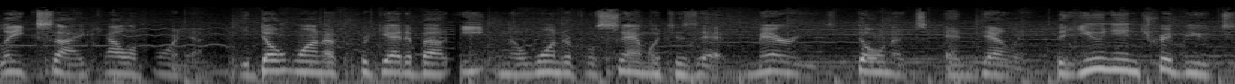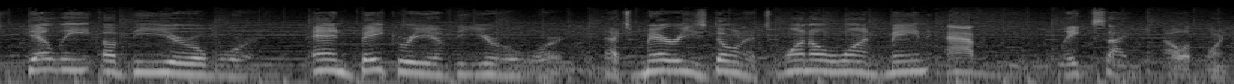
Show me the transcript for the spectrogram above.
Lakeside, California. You don't want to forget about eating the wonderful sandwiches at Mary's Donuts and Deli. The Union-Tribune's Deli of the Year Award and Bakery of the Year Award. That's Mary's Donuts, 101 Main Avenue, Lakeside, California.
